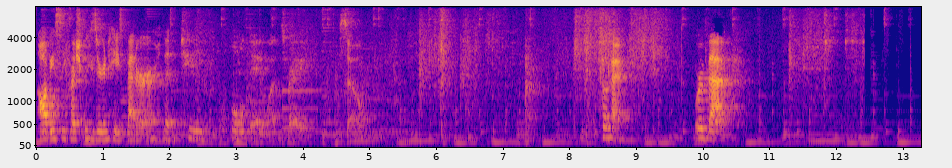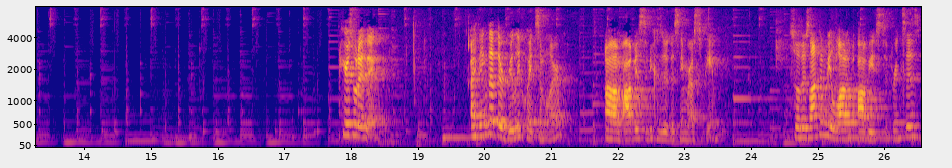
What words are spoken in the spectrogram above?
obviously fresh cookies are gonna taste better than two whole day ones, right? So. Okay, we're back. Here's what I think. I think that they're really quite similar, um, obviously because they're the same recipe. So there's not gonna be a lot of obvious differences,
